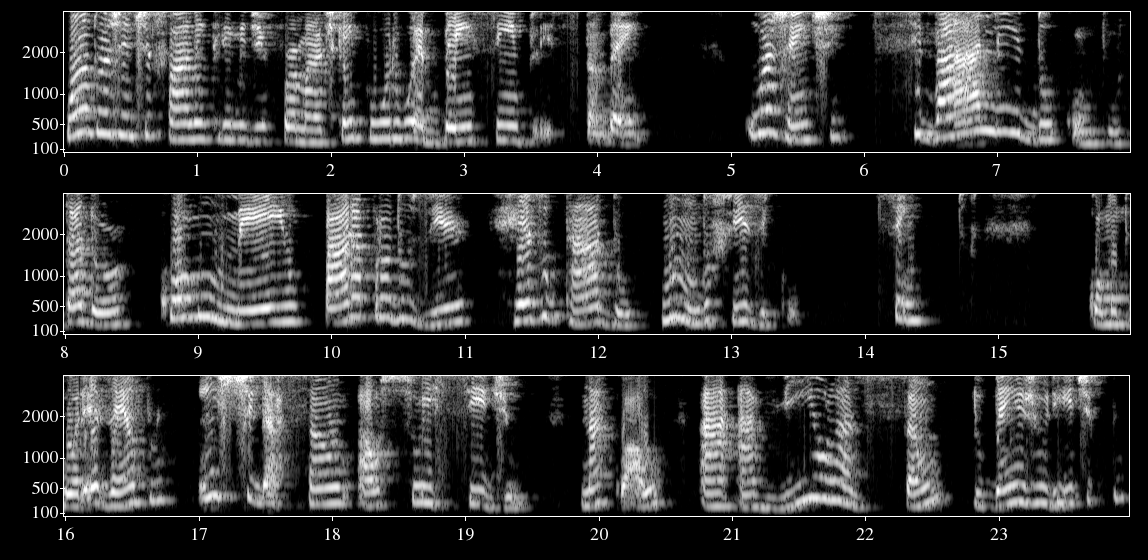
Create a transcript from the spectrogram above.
quando a gente fala em crime de informática impuro, é bem simples também o agente se vale do computador como meio para produzir resultado no mundo físico. Sim, como por exemplo, instigação ao suicídio, na qual a, a violação do bem jurídico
